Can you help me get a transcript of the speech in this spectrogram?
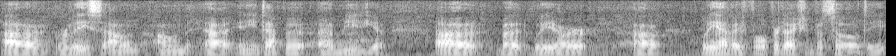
release on on any type of media. Uh, but we are, uh, we have a full production facility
